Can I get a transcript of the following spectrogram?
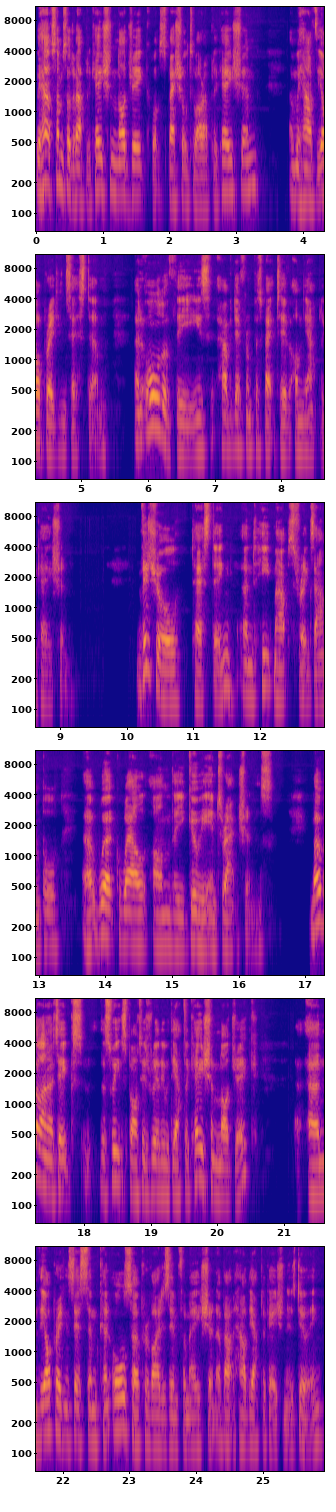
We have some sort of application logic, what's special to our application, and we have the operating system. And all of these have a different perspective on the application. Visual testing and heat maps, for example, uh, work well on the GUI interactions. Mobile analytics, the sweet spot is really with the application logic, and the operating system can also provide us information about how the application is doing,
